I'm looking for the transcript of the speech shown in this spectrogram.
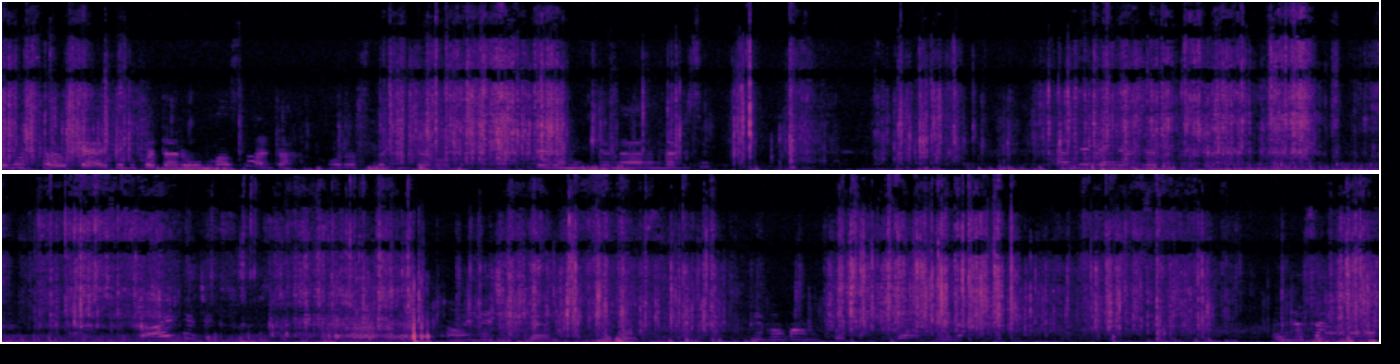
Olursa belki bu kadar olmazlar da orası da güzel olur. Derenin kenarında bizim. Annemin önce biz ailecek. Ailecek yani. Hepimiz. Bir babam çok şey yapmıyor. Önce sen bunu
